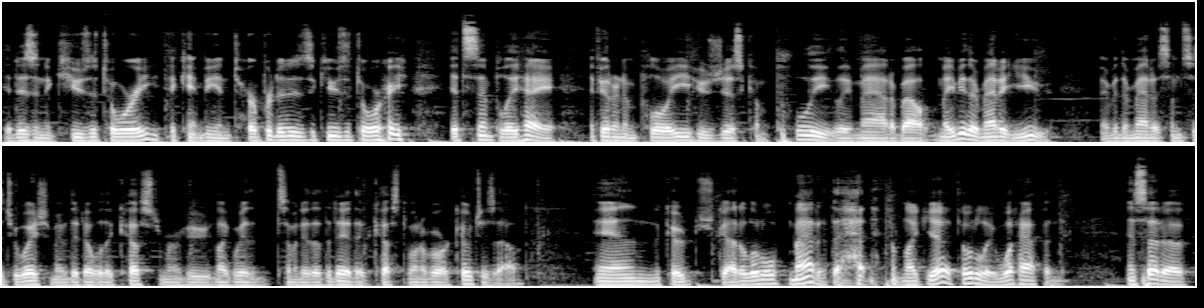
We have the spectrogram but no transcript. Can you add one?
It isn't accusatory. It can't be interpreted as accusatory. It's simply, hey, if you had an employee who's just completely mad about, maybe they're mad at you. Maybe they're mad at some situation. Maybe they dealt with a customer who, like we had somebody the other day that cussed one of our coaches out. And the coach got a little mad at that. I'm like, yeah, totally. What happened? Instead of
